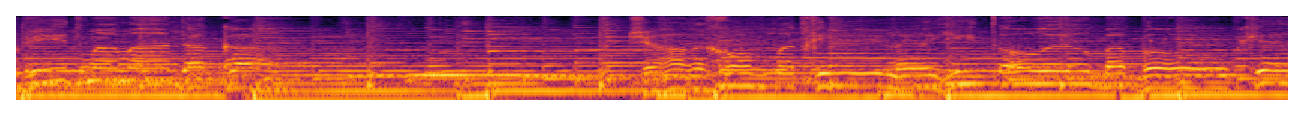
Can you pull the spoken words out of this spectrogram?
בדממה דקה כשהרחוב מתחיל להתעורר בבוקר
